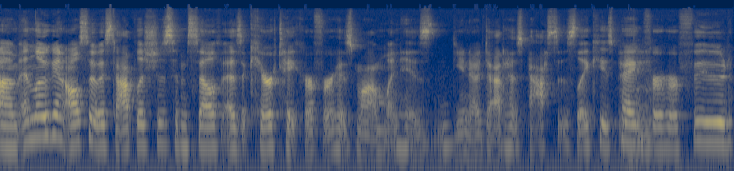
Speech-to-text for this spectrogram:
Um, and Logan also establishes himself as a caretaker for his mom when his you know dad has passes. Like he's paying for her food.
